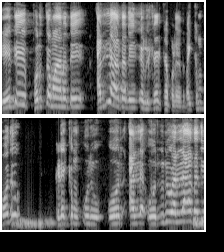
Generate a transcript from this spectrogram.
எது பொருத்தமானது? அல்லாதது என்று கேட்கப்படுகிறது. வைக்கும் போது கிடைக்கும் ஒரு ஓர் அல்ல ஒரு உருவல்லாதது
